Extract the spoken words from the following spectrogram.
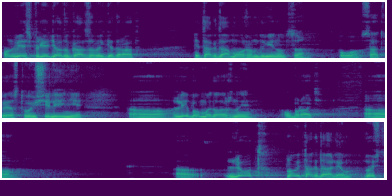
он весь перейдет в газовый гидрат, и тогда можем двинуться по соответствующей линии, а, либо мы должны убрать а, а, лед, ну и так далее. То есть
